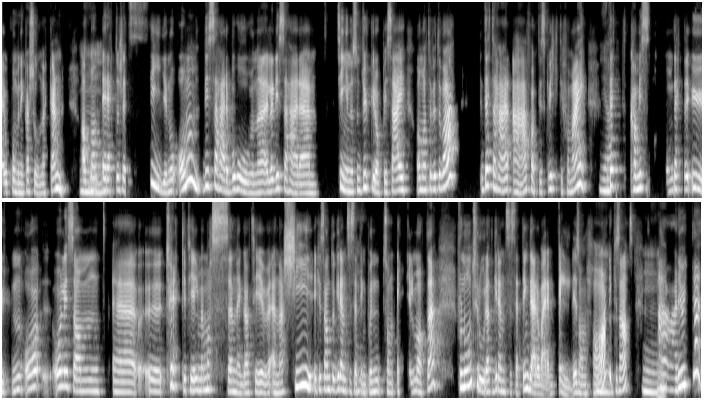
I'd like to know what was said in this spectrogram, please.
er jo kommunikasjon nøkkelen. At man Mm. rett og slett sier noe om disse her behovene, eller disse her eh, tingene som dukker opp i seg, om at vet du hva, dette her er faktisk viktig for meg. Ja. Dette, kan vi snakke om dette uten å, å liksom eh, trøkke til med masse negativ energi, ikke sant, og grensesetting på en sånn ekkel måte. For noen tror at grensesetting det er å være veldig sånn hard, Mm. ikke sant? Mm. Er det jo ikke.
